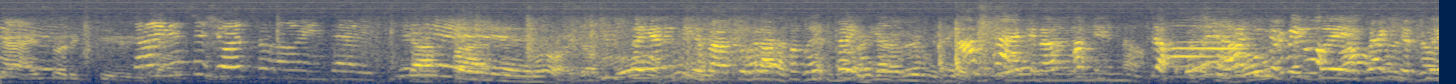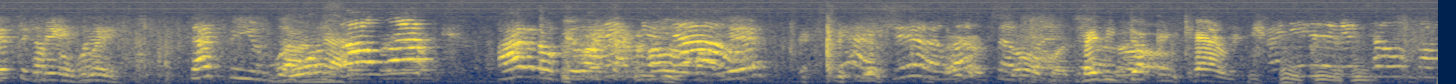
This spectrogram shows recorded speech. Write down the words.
nice, what a cute. Donnie, this is yours for mommy and daddy. Yeah. Oh, I got Did you say anything about those? Oh, I put your face. I got everything. I'm packing up my stuff. Yeah, I give you a big bag, right your plastic bag. That's for you, Don. Oh, look. I don't know if you like that color, yeah? Yeah, sure. I I love got stuff like that. Baby duck and carrot. I needed a new telephone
